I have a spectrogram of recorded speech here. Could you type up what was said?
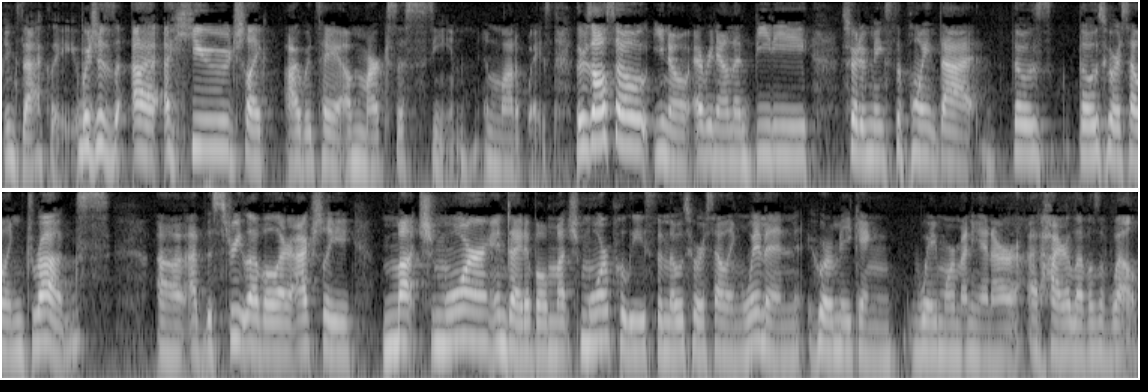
Exactly, which is a, a huge, like I would say, a Marxist scene in a lot of ways. There's also, you know, every now and then, Beadie sort of makes the point that those those who are selling drugs uh, at the street level are actually much more indictable, much more police than those who are selling women, who are making way more money and are at higher levels of wealth.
